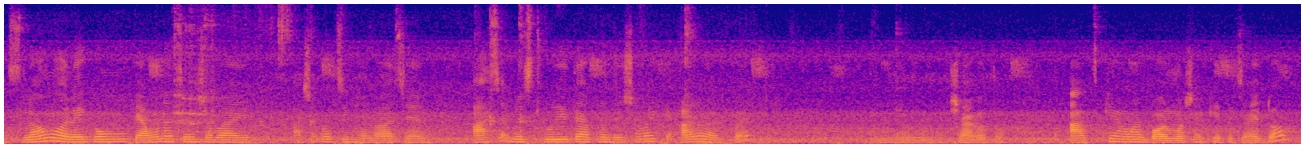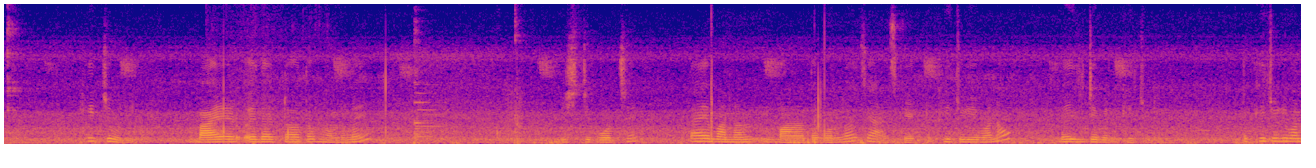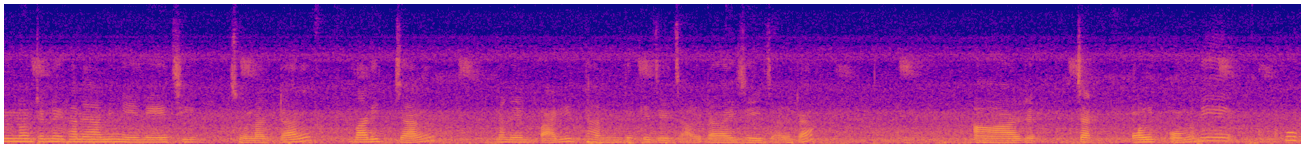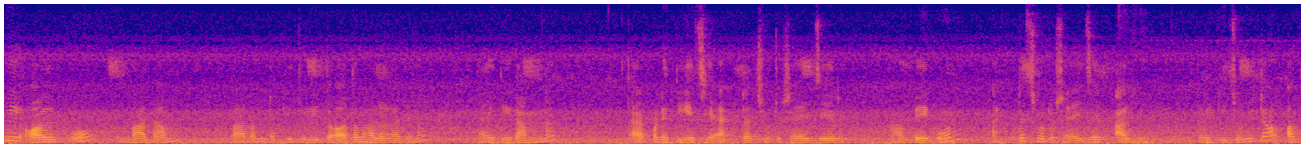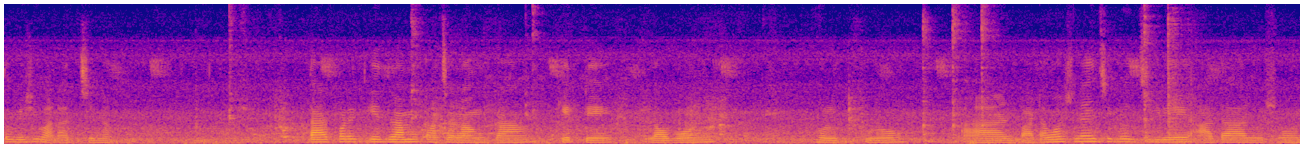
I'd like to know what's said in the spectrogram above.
আসসালামু আলাইকুম কেমন আছেন সবাই? আশা করছি ভালো আছেন। আশা বেস্টপুরিতে আপনাদের সবাইকে আরও একবার স্বাগত। আজকে আমার বরমশাই খেতে চাইলো খিচুড়ি। বাইরের ওয়েদারটা অত ভালো নয় বৃষ্টি পড়ছে, তাই বানান বানাতে বলল যে আজকে একটু খিচুড়ি বানাও ভেজিটেবল খিচুড়ি। তো খিচুড়ি বানানোর জন্য এখানে আমি নিয়ে নিয়েছি ছোলার ডাল বাড়ির চাল মানে বাড়ির ধান থেকে যে চালটা হয় সেই চালটা। আর অল্প মানে খুবই অল্প বাদাম। বাদামটা খিচুড়িতে অত ভালো লাগে না, তাই দিলাম না। তারপরে দিয়েছি একটা ছোট সাইজের বেগুন, একটা ছোট সাইজের আলু। আমি খিচুড়িটা অত বেশি বানাচ্ছি না। তারপরে দিয়ে দিলাম কাঁচা লঙ্কা, কেটে লবণ হলুদ গুঁড়ো আর বাটা মশলায় ছিল জিরে, আদা, রসুন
